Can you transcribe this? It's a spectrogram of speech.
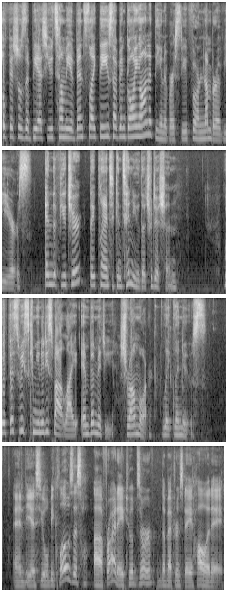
Officials at BSU tell me events like these have been going on at the university for a number of years. In the future, they plan to continue the tradition. With this week's Community Spotlight in Bemidji, Sherelle Moore, Lakeland News. And BSU will be closed this uh, Friday to observe the Veterans Day holiday.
